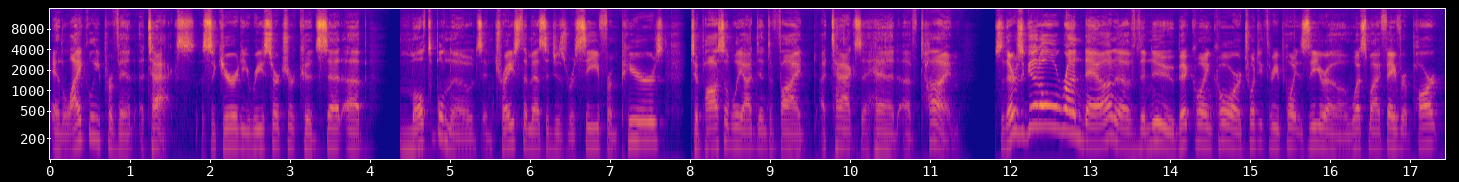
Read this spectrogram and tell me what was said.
and likely prevent attacks. A security researcher could set up multiple nodes and trace the messages received from peers to possibly identify attacks ahead of time. So there's a good old rundown of the new Bitcoin Core 23.0. And what's my favorite part?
